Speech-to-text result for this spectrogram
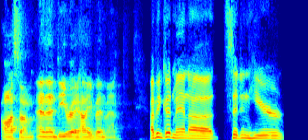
Awesome. And then D Ray, how you been, man? I've been good, man. Uh, sitting here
